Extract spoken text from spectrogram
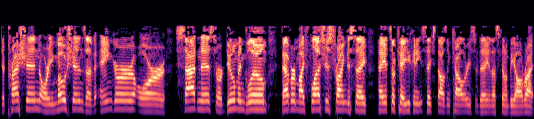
depression or emotions of anger or sadness or doom and gloom, if ever my flesh is trying to say, hey, it's okay, you can eat 6,000 calories a day and that's gonna be alright.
